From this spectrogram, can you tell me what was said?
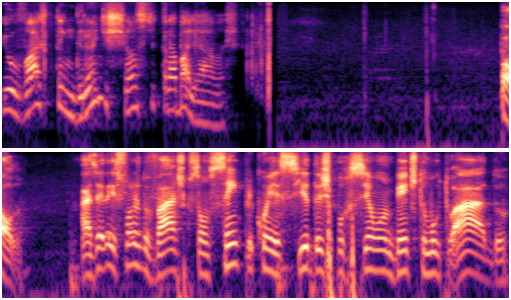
e o Vasco tem grande chance de trabalhá-las. Paulo, as eleições do Vasco são sempre conhecidas por ser um ambiente tumultuado,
